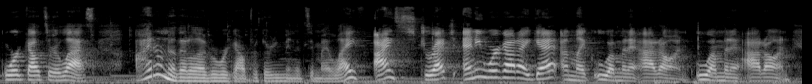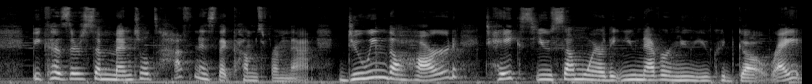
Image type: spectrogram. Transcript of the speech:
workouts or less. I don't know that I'll ever work out for 30 minutes in my life. I stretch any workout I get, I'm like, ooh, I'm gonna add on. Ooh, I'm gonna add on. Because there's some mental toughness that comes from that. Doing the hard takes you somewhere that you never knew you could go, right?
